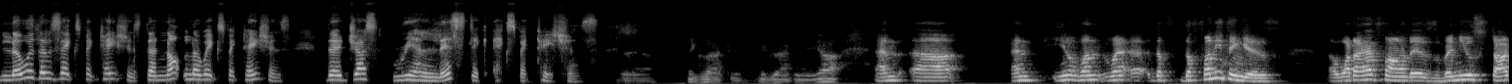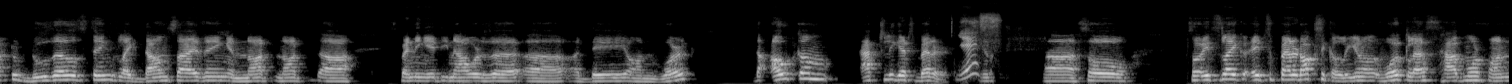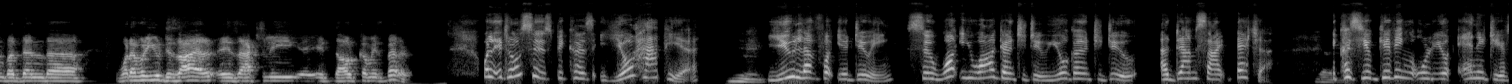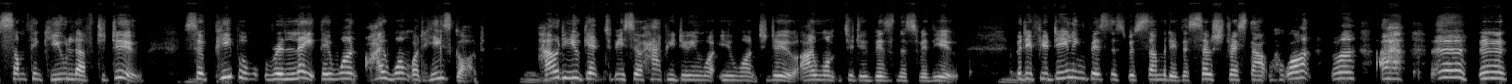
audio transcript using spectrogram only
lower those expectations. They're not low expectations, they're just realistic expectations. Yeah, exactly, exactly. Yeah. And, uh, and you know, one, when, uh, the, the funny thing is, uh, what I have found is when you start to do those things like downsizing and not not uh, spending 18 hours a, a, a, day on work, the outcome actually gets better. Yes. You know? uh, so so it's like it's paradoxical you know work less have more fun but then the whatever you desire is actually it, the outcome is better well it also is because you're happier mm-hmm. you love what you're doing so what you are going to do you're going to do a damn sight better yeah. because you're giving all your energy of something you love to do. Mm-hmm. So people relate. They want, I want what he's got. How do you get to be so happy doing what you want to do? I want to do business with you. But if you're dealing business with somebody that's so stressed out, what? Uh, uh, uh, uh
